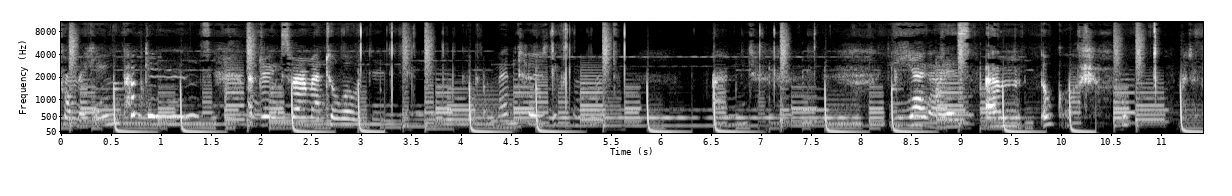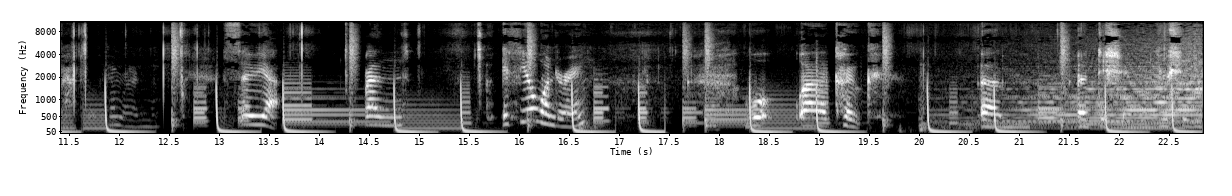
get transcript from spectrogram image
from making pumpkins and doing experimental. Well, we did Mentos experiment. And yeah, guys. Um. Oh gosh. Oh. So yeah, and if you're wondering what uh, Coke um, addition you should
